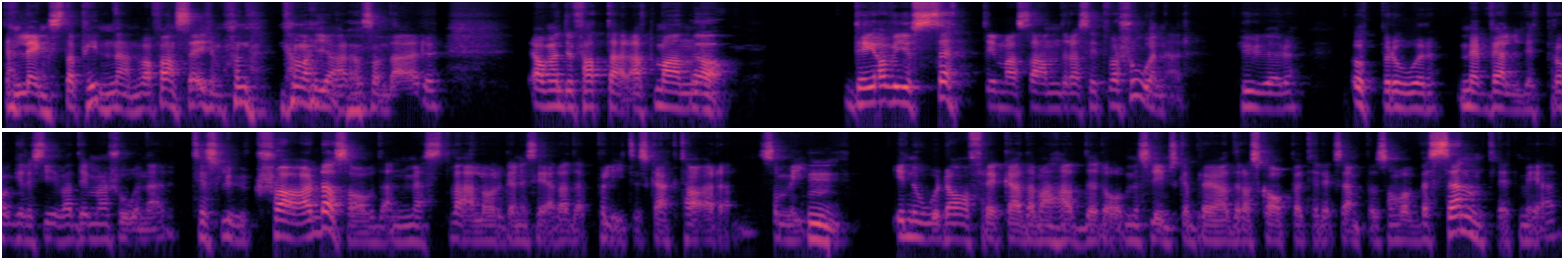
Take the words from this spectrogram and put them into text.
den längsta pinnen. Vad fan säger man när man gör en sån där? Ja, men du fattar att man, ja. det har vi ju sett i massa andra situationer, hur uppror med väldigt progressiva dimensioner till slut skördas av den mest välorganiserade politiska aktören, som i, Mm. i Nordafrika där man hade då Muslimska brödraskapet till exempel, som var väsentligt mer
